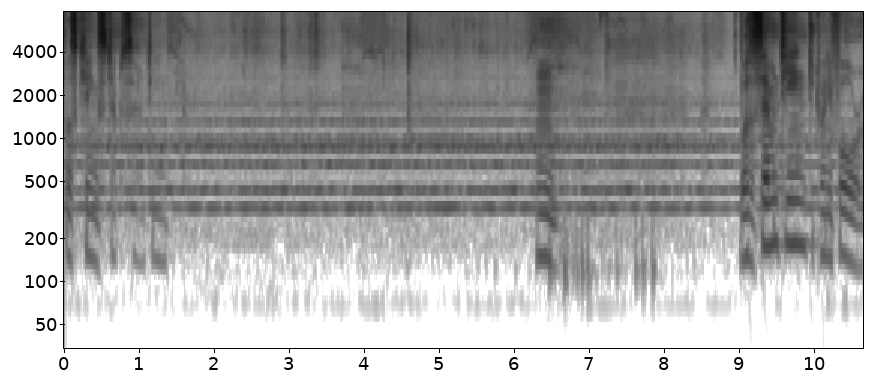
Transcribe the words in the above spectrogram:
1 Kings chapter 17. Hmm. Verses 17 to 24.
